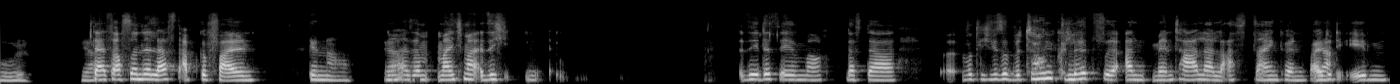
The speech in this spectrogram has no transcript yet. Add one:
cool. Ja. Da ist auch so eine Last abgefallen. Genau. Ja. ja also manchmal, also ich sehe das eben auch, dass da äh, wirklich wie so Betonklötze an mentaler Last sein können, weil ja. du dir eben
